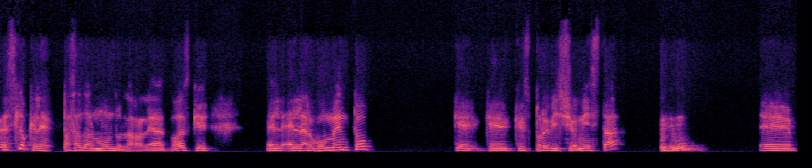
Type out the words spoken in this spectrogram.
es lo que le está pasando al mundo, la realidad, ¿no? Es que el, argumento que, que, es prohibicionista, eh,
